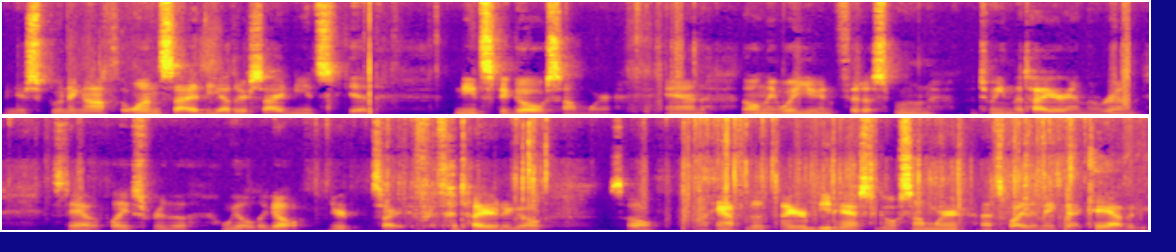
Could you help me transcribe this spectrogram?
When you're spooning off the one side, the other side needs to get needs to go somewhere. And the only way you can fit a spoon between the tire and the rim is to have a place for the wheel to go. You're sorry, for the tire to go. So half of the tire bead has to go somewhere. That's why they make that cavity.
